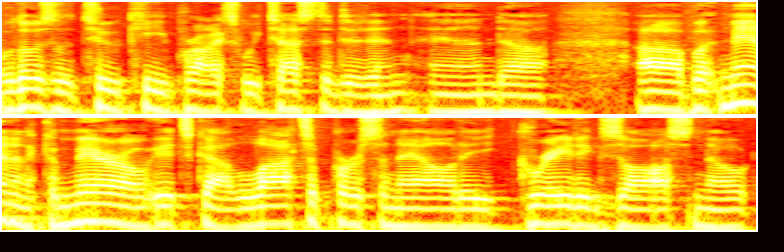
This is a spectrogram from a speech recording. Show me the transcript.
uh, those are the two key products we tested it in. And uh, uh, but man, in the Camaro, it's got lots of personality, great exhaust note,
